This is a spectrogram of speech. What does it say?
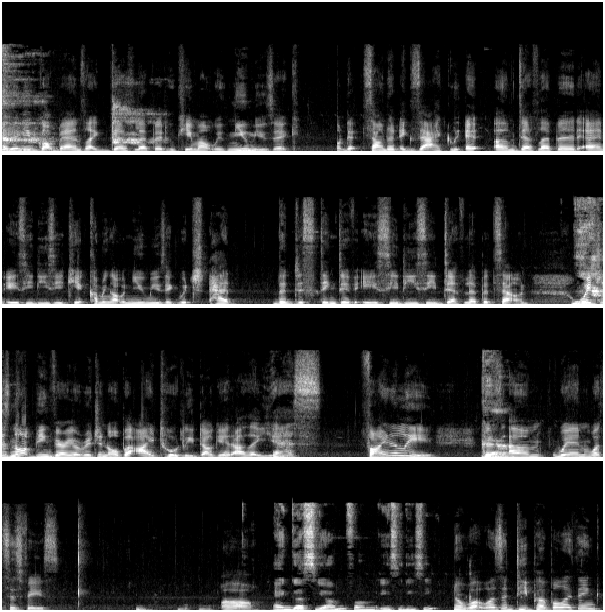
And then you've got bands like Def Leppard who came out with new music that sounded exactly. eh, Um, Def Leppard and ACDC came, coming out with new music, which had the distinctive ACDC Def Leppard sound, which is not being very original, but I totally dug it. I was like, yes, finally. Because Yeah. um, when what's his face? Oh, Angus Young from ACDC. no, what was it? Deep Purple, I think.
